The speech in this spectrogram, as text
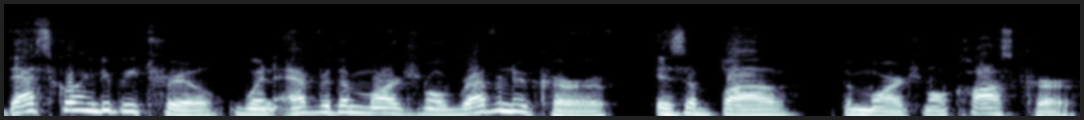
That's going to be true whenever the marginal revenue curve is above the marginal cost curve.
